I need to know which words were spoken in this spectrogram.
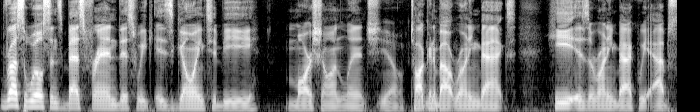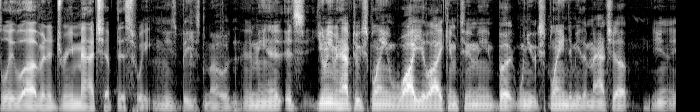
Russell Wilson's best friend this week is going to be Marshawn Lynch. Yo, Talking about running backs, he is a running back we absolutely love in a dream matchup this week. He's beast mode. I mean, it, it's you don't even have to explain why you like him to me, but when you explain to me the matchup, you know,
